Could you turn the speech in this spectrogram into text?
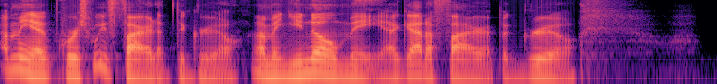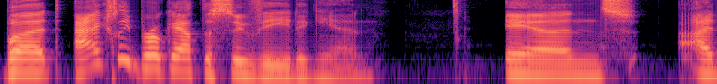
I mean, of course, we fired up the grill. I mean, you know me. I got to fire up a grill. But I actually broke out the sous vide again, and I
